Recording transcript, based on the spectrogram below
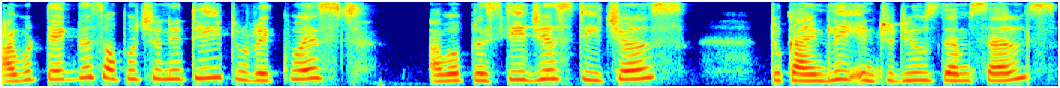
I would take this opportunity to request our prestigious teachers to kindly introduce themselves.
